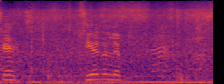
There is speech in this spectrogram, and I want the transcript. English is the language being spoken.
Okay, steer the left.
